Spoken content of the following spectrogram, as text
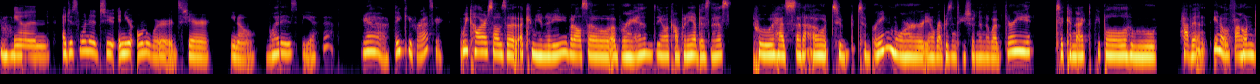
Mm-hmm. And I just wanted to, in your own words, share, you know, what is BFF? Yeah, thank you for asking. We call ourselves a, a community, but also a brand, you know, a company, a business who has set out to to bring more, you know, representation into Web3, to connect people who haven't, you know, found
